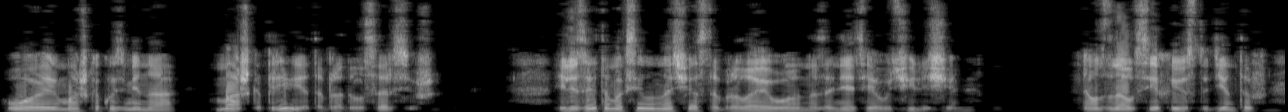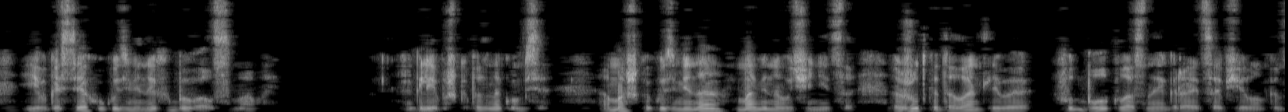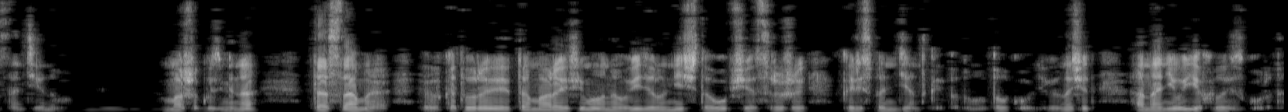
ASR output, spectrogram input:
«Ой, Машка Кузьмина! Машка, привет!» — обрадовался Арсюша. Елизавета Максимовна часто брала его на занятия в училище. Он знал всех ее студентов и в гостях у Кузьминых бывал с мамой. «Глебушка, познакомься. А Машка Кузьмина, мамина ученица, жутко талантливая, футбол классно играет», — сообщил он Константинову. Маша Кузьмина — та самая, в которой Тамара Ефимовна увидела нечто общее с рыжей корреспонденткой, подумал полковник. Значит, она не уехала из города.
